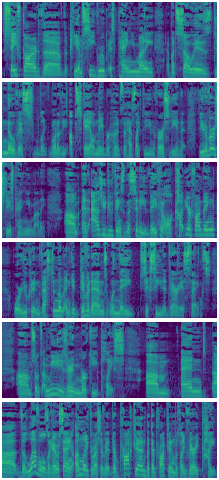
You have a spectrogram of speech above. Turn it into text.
Safeguard, the the PMC group is paying you money, but so is Denovis, like one of the upscale neighborhoods that has like the university in it. The university is paying you money. Um, and as you do things in the city, they can all cut your funding, or you could invest in them and get dividends when they succeed at various things. Um, so it's immediately a very murky place. Um, and uh, the levels, like I was saying, unlike the rest of it, they're proc gen, but they're proc gen with like very tight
